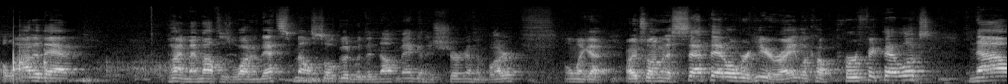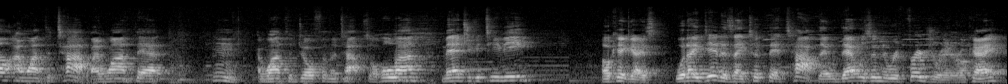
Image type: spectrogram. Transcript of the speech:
a lot of that... My mouth is watering. That smells so good with the nutmeg and the sugar and the butter. Oh my God. All right, so I'm to set that over here, right? Look how perfect that looks. Now I want the top. I want that... Mm, I want the dough from the top. So hold on. Magica TV. Okay, guys. What I did is I took that top. That, that was in the refrigerator, okay?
